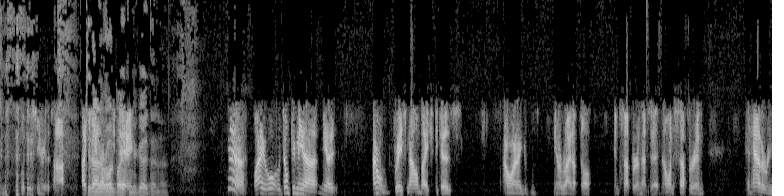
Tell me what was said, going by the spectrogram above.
and look at the scenery at the top. I Get on a road bike day. and you're good then, huh? Yeah. Why? Well, don't give me a. You know, I don't race mountain bikes because I want to, you know, ride uphill and suffer, and that's it. I want to suffer and and have a re,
